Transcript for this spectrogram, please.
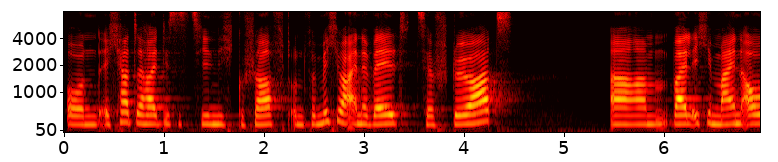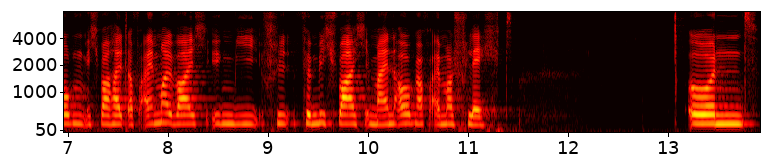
Und ich hatte halt dieses Ziel nicht geschafft. Und für mich war eine Welt zerstört ähm, weil ich in meinen Augen, ich war halt auf einmal, war ich irgendwie, für mich war ich in meinen Augen auf einmal schlecht. Und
